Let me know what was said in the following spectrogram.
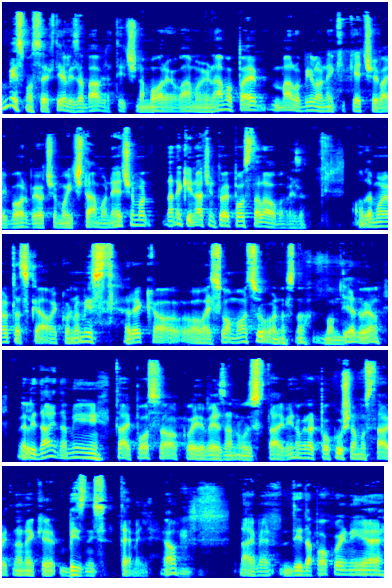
mi smo se htjeli zabavljati, ići na more ovamo i namo, pa je malo bilo neki kečeva i borbe, hoćemo ići tamo, nećemo. Na neki način to je postala obaveza. Onda moj otac kao ekonomist rekao ovaj svom ocu, odnosno mom djedu, jel, veli daj da mi taj posao koji je vezan uz taj vinograd pokušamo staviti na neke biznis temelje. Jel? Mm. Naime, Dida pokojni je,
